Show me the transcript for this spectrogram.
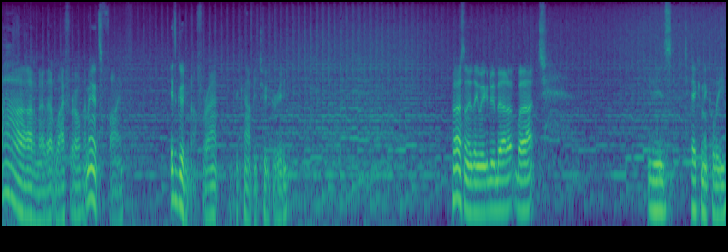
Ah, I don't know, that life roll. I mean, it's fine. It's good enough, right? We can't be too greedy. Personally, think we can do better, but it is technically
